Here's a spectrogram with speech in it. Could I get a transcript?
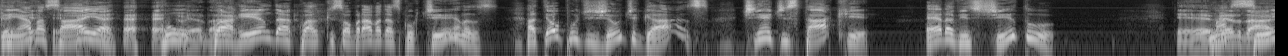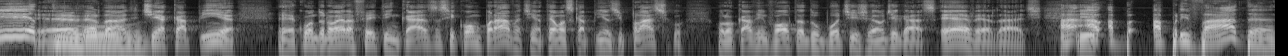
ganhava saia com, é com a renda que sobrava das cortinas. Até o pudijão de gás tinha destaque, era vestido. É verdade. É verdade. Tinha capinha. É, quando não era feito em casa, se comprava, tinha até umas capinhas de plástico, colocava em volta do botijão de gás. É verdade. A, e... a, a, a privada,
